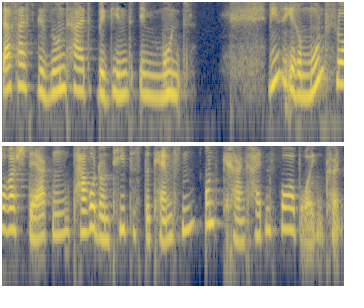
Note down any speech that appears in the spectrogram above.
Das heißt Gesundheit beginnt im Mund. Wie sie ihre Mundflora stärken, Parodontitis bekämpfen und Krankheiten vorbeugen können.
